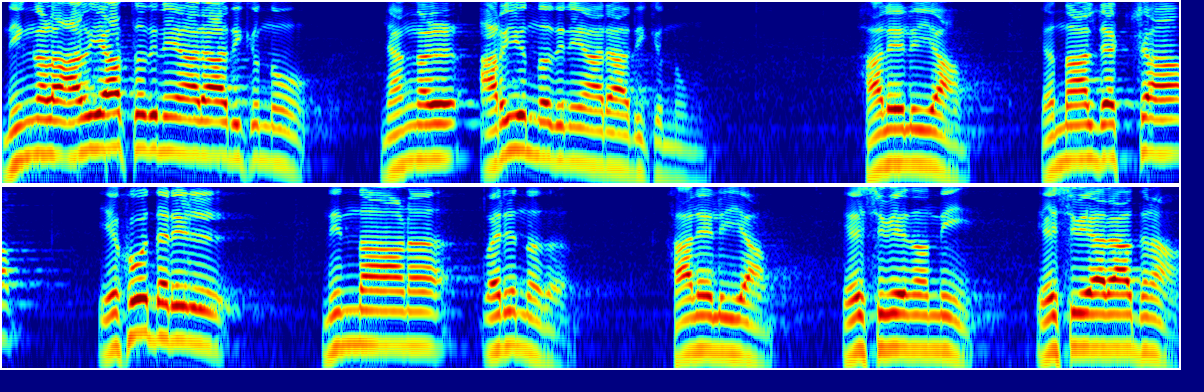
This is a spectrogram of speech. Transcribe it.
നിങ്ങൾ അറിയാത്തതിനെ ആരാധിക്കുന്നു ഞങ്ങൾ അറിയുന്നതിനെ ആരാധിക്കുന്നു. ഹാലേലുയാം എന്നാൽ രക്ഷ യഹൂദരിൽ നിന്നാണ് വരുന്നത്. ഹാലേലുയാം യേശുവെ നന്ദി. യേശുവെ ആരാധന.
